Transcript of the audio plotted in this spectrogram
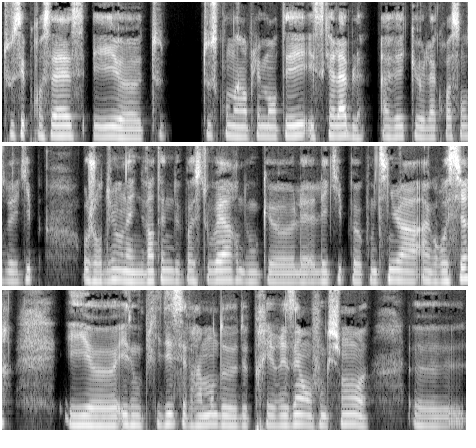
tous ces process et tout, tout ce qu'on a implémenté est scalable avec euh, la croissance de l'équipe. Aujourd'hui, on a une vingtaine de postes ouverts, donc euh, l'équipe continue à, grossir. Et, euh, et donc l'idée, c'est vraiment de, de, prioriser en fonction de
